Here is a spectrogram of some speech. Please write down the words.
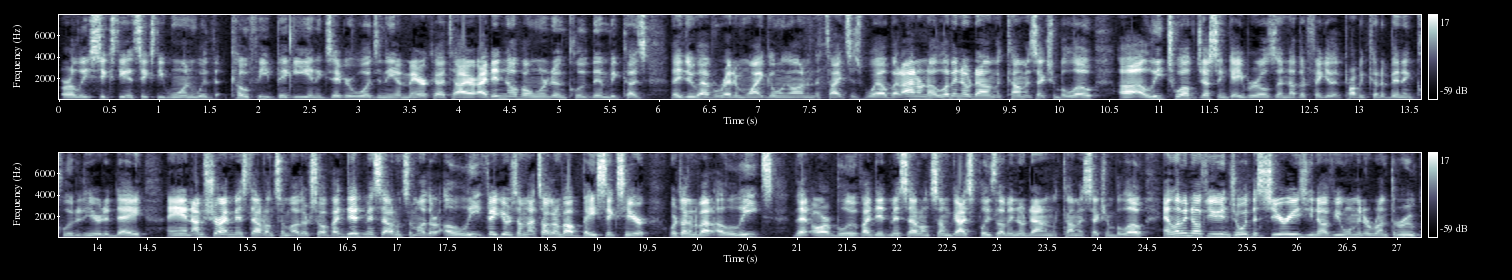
or Elite 60 and 61 with Kofi, Biggie, and Xavier Woods in the America attire. I didn't know if I wanted to include them because they do have red and white going on in the tights as well, but I don't know. Let me know down in the comment section below. Uh, Elite 12 Justin Gabriel's another figure that probably could have been included here today, and I'm sure I missed out on some other. So if I did miss out on some other Elite figures, I'm not talking about basics here. We're talking about Elites that are blue. If I did miss out on some guys, please let me know down in the comment section below, and let me know if you enjoyed the series. You know, if you want me to run through,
